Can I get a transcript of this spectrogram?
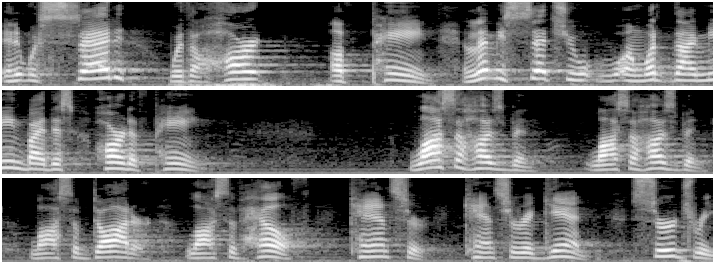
And it was said with a heart of pain. And let me set you on what I mean by this heart of pain. Loss of husband, loss of husband, loss of daughter, loss of health, cancer, cancer again, surgery,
